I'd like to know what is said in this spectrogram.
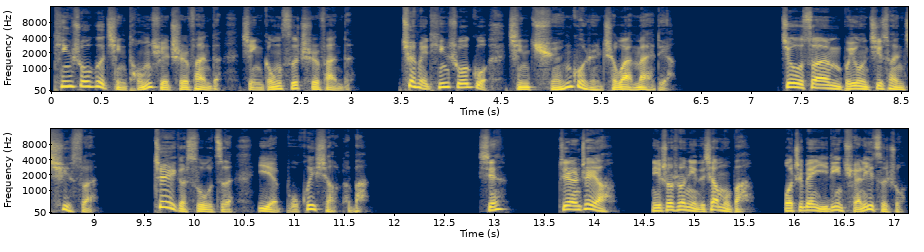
听说过请同学吃饭的，请公司吃饭的，却没听说过请全国人吃外卖的呀。”就算不用计算器算，这个数字也不会小了吧？行，既然这样，你说说你的项目吧，我这边一定全力资助。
